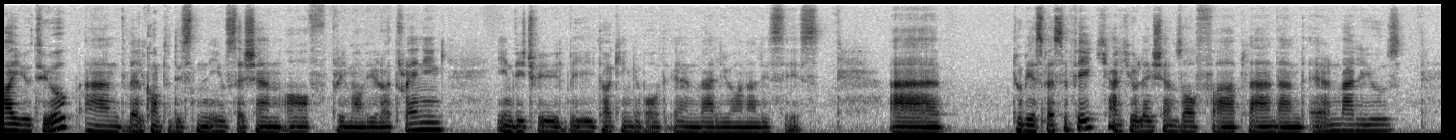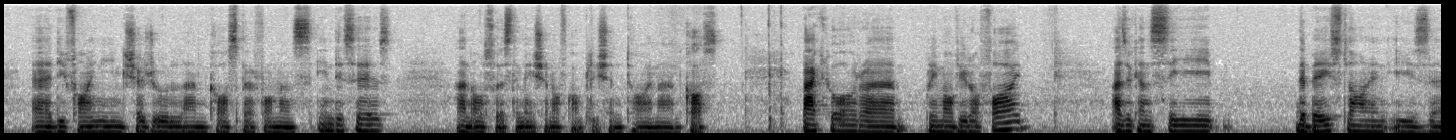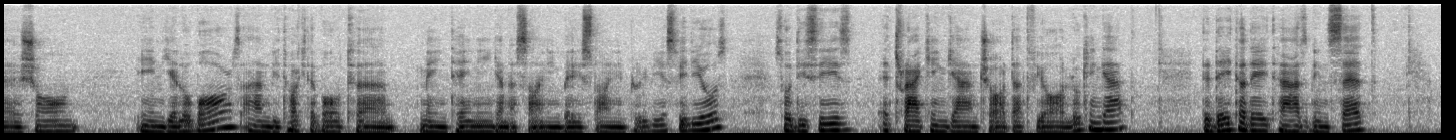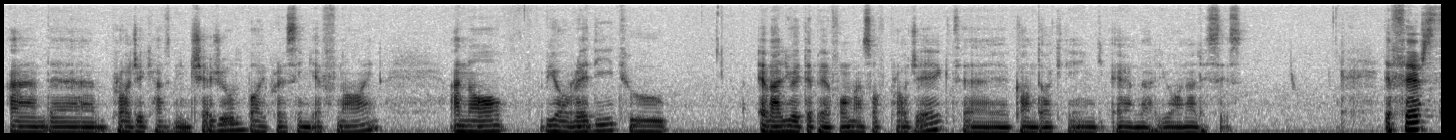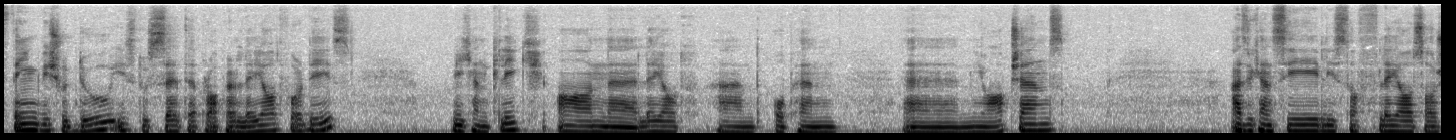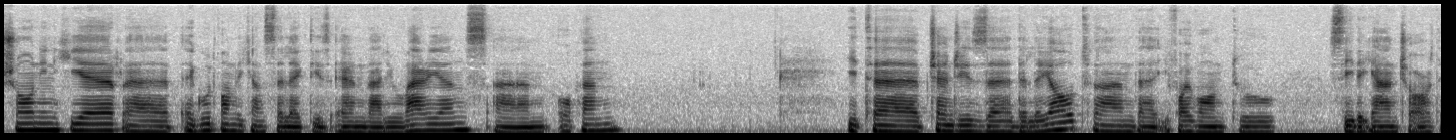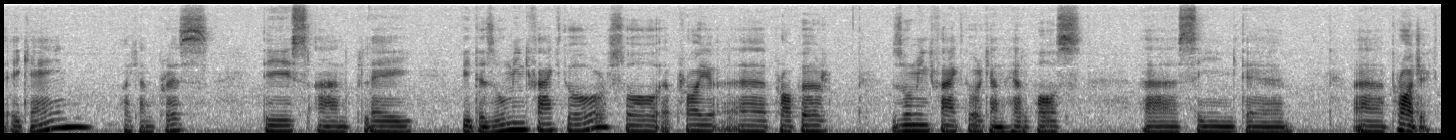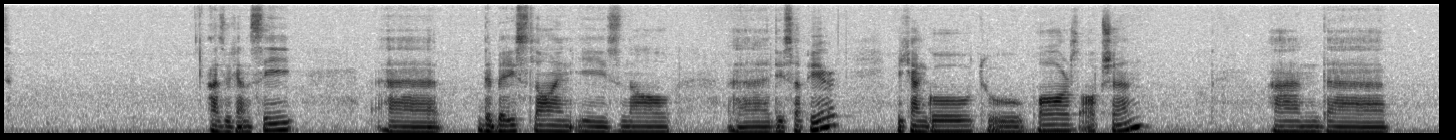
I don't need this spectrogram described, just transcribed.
Hi YouTube and welcome to this new session of Primavera training in which we will be talking about earned value analysis. Uh, to be specific, calculations of uh, planned and earned values, uh, defining schedule and cost performance indices, and also estimation of completion time and cost. Back to our uh, Primavera 5. As you can see, the baseline is uh, shown in yellow bars and we talked about uh, maintaining and assigning baseline in previous videos. So this is a tracking Gantt chart that we are looking at. The data date has been set and the uh, project has been scheduled by pressing F9 and now we are ready to evaluate the performance of project uh, conducting earned value analysis the first thing we should do is to set a proper layout for this. We can click on uh, layout and open uh, new options. As you can see list of layouts are shown in here. Uh, a good one we can select is earned value variance and open. It uh, changes uh, the layout and uh, if I want to see the Gantt chart again. I can press this and play with the zooming factor. So a prior, uh, proper zooming factor can help us uh, seeing the uh, project. As you can see uh, the baseline is now uh, disappeared. We can go to bars option and uh,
